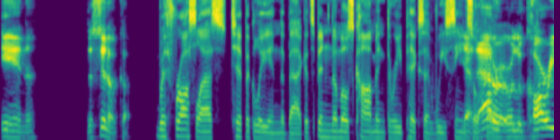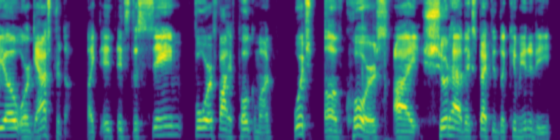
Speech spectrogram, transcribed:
in the Sinnoh Cup. With Froslass typically in the back. It's been the most common three picks that we've seen yeah, so that far. or, or Lucario or Gastrodon. Like it, it's the same four or five Pokemon, which of course I should have expected the community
